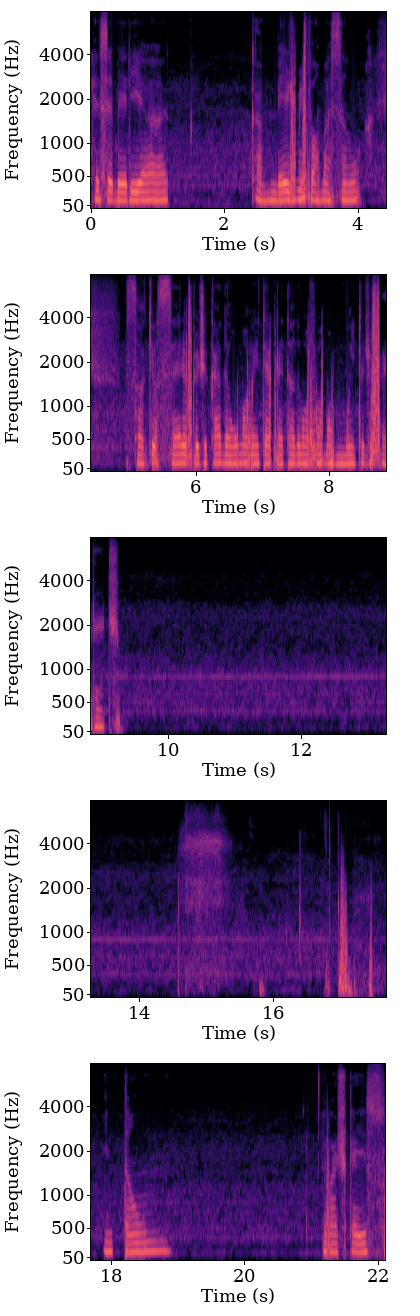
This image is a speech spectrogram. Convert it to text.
receberia a mesma informação Só que o cérebro de cada uma vai interpretar de uma forma muito diferente. Então, eu acho que é isso.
